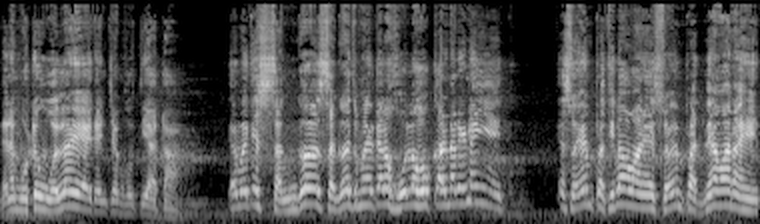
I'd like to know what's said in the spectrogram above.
त्यांना मोठं वलय आहे त्यांच्या भोवती आता. त्यामुळे ते संघ सगळंच म्हणजे त्याला होला हो करणारे नाही आहेत ते स्वयंप्रतिभावान आहेत स्वयंप्रज्ञावान आहेत.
